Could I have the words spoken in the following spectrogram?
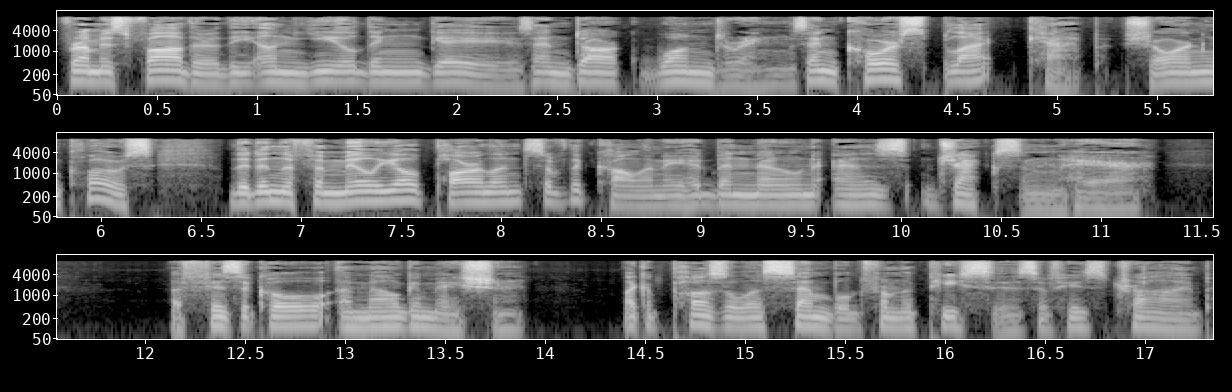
From his father the unyielding gaze and dark wanderings and coarse black cap shorn close that in the familial parlance of the colony had been known as Jaxon hair. A physical amalgamation, like a puzzle assembled from the pieces of his tribe.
